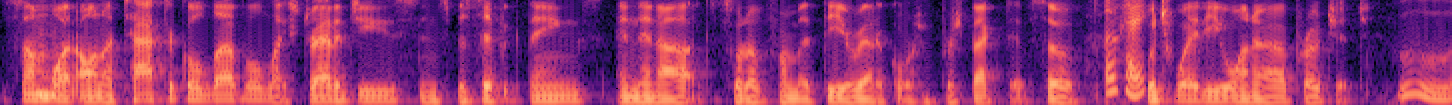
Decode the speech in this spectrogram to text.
somewhat mm-hmm. on a tactical level, like strategies and specific things, and then uh, sort of from a theoretical perspective. So, okay. which way do you want to approach it? Ooh,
